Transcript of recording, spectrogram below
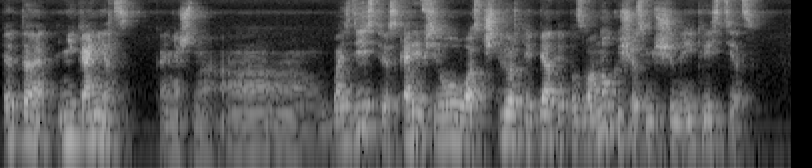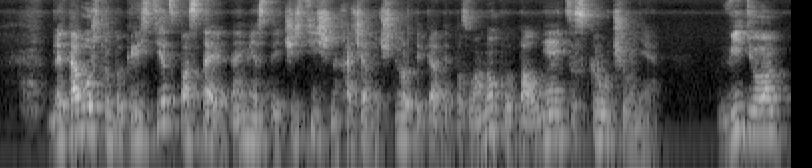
это не конец, конечно, воздействия, скорее всего, у вас четвертый и пятый позвонок еще смещены и крестец. Для того, чтобы крестец поставить на место и частично хотя бы четвертый и пятый позвонок, выполняется скручивание. Видео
